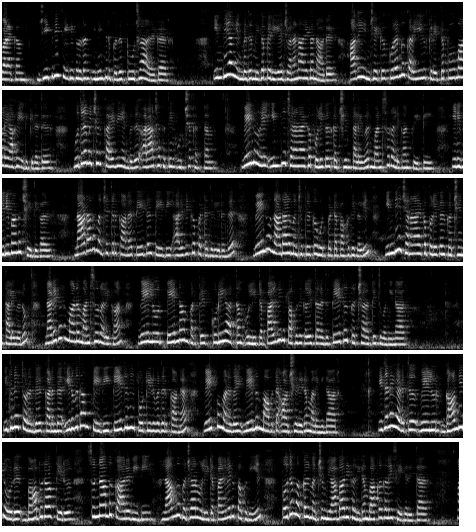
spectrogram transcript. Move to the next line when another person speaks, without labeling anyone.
வணக்கம். G three செய்திகளுடன் இணைந்திருப்பது பூஜா அழகர். இந்தியா என்பது மிகப்பெரிய ஜனநாயக நாடு. அது இன்றைக்கு குரங்கு கரையில் கிடைத்த பூமாலையாக இருக்கிறது. முதலமைச்சர் கைது என்பது அராஜகத்தின் உச்சகட்டம். வேலூரில் இந்திய ஜனநாயக புலிகள் கட்சியின் தலைவர் மன்சூர் அலிகான் பேட்டி. இனி விரிவான செய்திகள். நாடாளுமன்றத்திற்கான தேர்தல் தேதி அறிவிக்கப்பட்டதிலிருந்து வேலூர் நாடாளுமன்றத்திற்கு உட்பட்ட பகுதிகளில் இந்திய ஜனநாயக புலிகள் கட்சியின் தலைவரும் நடிகருமான மன்சூர் அலிகான் வேலூர் பேர்ணாம்பட்டு குடியாத்தம் உள்ளிட்ட பல்வேறு பகுதிகளில் தனது தேர்தல் பிரச்சாரத்தை துவங்கினார். இதனைத் தொடர்ந்து கடந்த இருபதாம் தேதி தேர்தலில் போட்டியிடுவதற்கான வேட்பு மனுவை வேலூர் மாவட்ட ஆட்சியரிடம் வழங்கினார். இதனையடுத்து வேலூர் காந்தி ரோடு பாபுராவ் தெரு சுண்ணாம்பு கார வீதி லாங்கு பஜார் உள்ளிட்ட பல்வேறு பகுதியில் பொதுமக்கள் மற்றும் வியாபாரிகளிடம் வாக்குகளை சேகரித்தார்.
